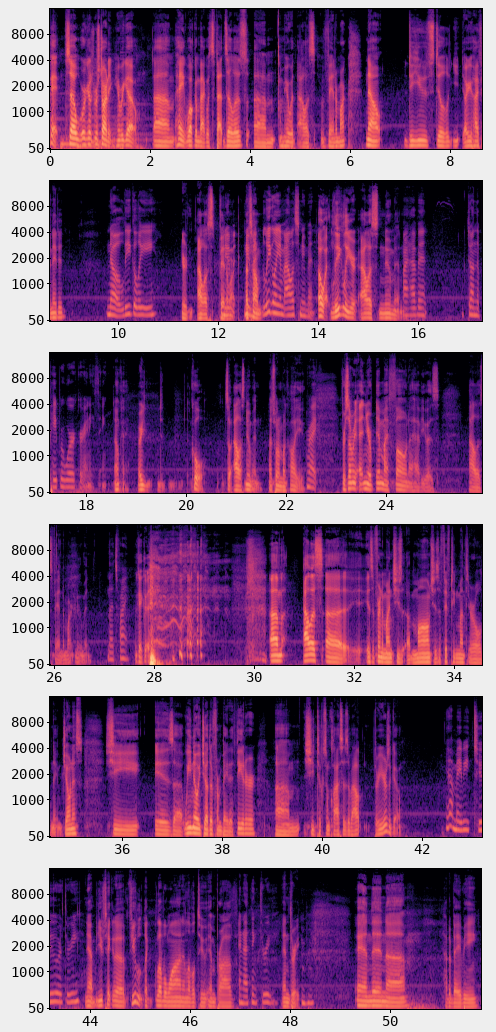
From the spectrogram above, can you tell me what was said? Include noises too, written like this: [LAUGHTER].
Okay, so we're we're starting. Here we go. Um, hey, welcome back with Fatzillas. Um, I'm here with Alice VanDemark. Now, do you still are you hyphenated? No, legally. You're Alice VanDemark. Newman, That's Newman. how. Legally, I'm Alice Newman. Oh, legally you're Alice Newman. I haven't done the paperwork or anything. Okay. Are you d- cool? So Alice Newman. That's what I'm gonna call you. Right. For some reason, in your in my phone, I have you as Alice VanDemark Newman. That's fine. Okay, good. [LAUGHS] um, Alice uh, is a friend of mine. She's a mom. She's a 15 month year old named Jonas. She is. Uh, we know each other from Beta Theater. Um, she took some classes about three years ago. Yeah, maybe two or three, Yeah, but you've taken a few like level one and level two improv and I think three. and three, hmm and then uh, had a baby,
